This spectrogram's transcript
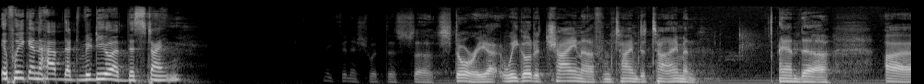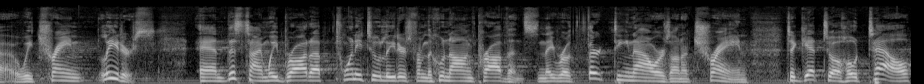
if we can have that video at this time. Let me finish with this uh, story. Uh, we go to China from time to time, and and uh, uh, we train leaders. And this time we brought up 22 leaders from the Hunan province, and they rode 13 hours on a train to get to a hotel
